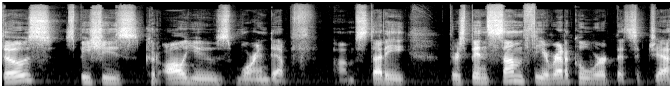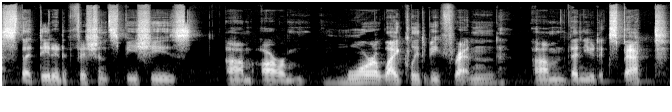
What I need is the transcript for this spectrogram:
those species could all use more in-depth um, study. There's been some theoretical work that suggests that data deficient species um, are more likely to be threatened um, than you'd expect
